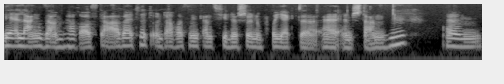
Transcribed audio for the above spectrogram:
sehr langsam herausgearbeitet und daraus sind ganz viele schöne Projekte äh, entstanden, ähm,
